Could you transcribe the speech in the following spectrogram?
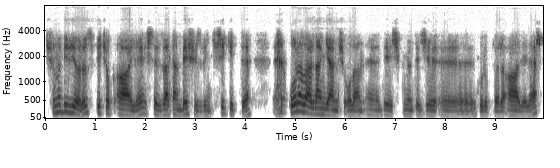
Şunu biliyoruz birçok aile işte zaten 500 bin kişi gitti. Oralardan gelmiş olan e, değişik mülteci e, grupları, aileler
